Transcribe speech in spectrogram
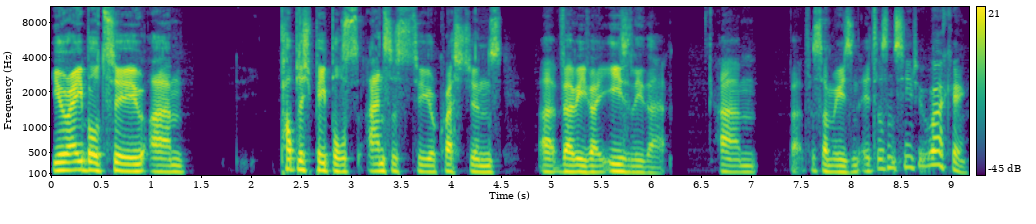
You're able to um, publish people's answers to your questions uh, very, very easily there. Um, but for some reason, it doesn't seem to be working.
